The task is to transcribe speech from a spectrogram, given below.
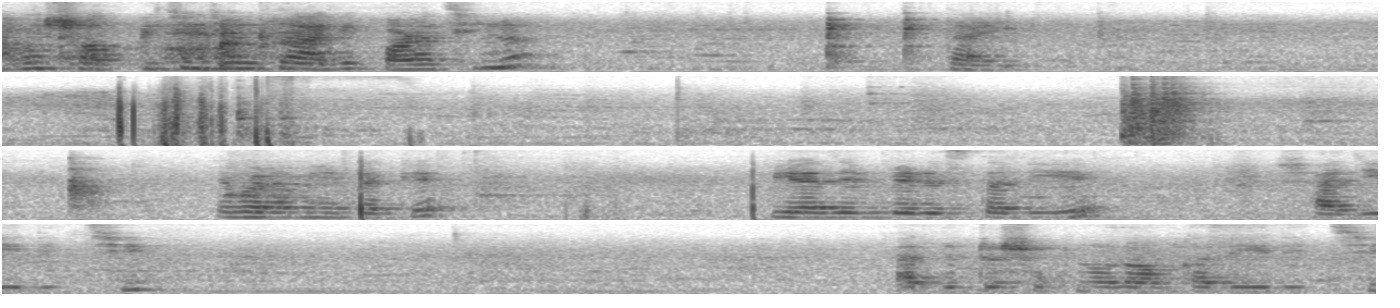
আমার সব কিছু যেহেতু আগে করা ছিল তাই এবার আমি এটাকে পেঁয়াজের বেরেস্তা দিয়ে সাজিয়ে দিচ্ছি। আর দুটো শুকনো লঙ্কা দিয়ে দিচ্ছি।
